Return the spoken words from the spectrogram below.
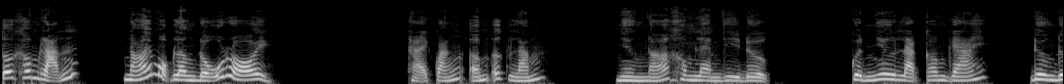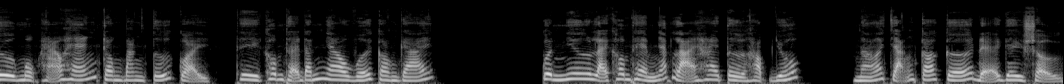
Tôi không rảnh, nói một lần đủ rồi. Hải quắn ấm ức lắm, nhưng nó không làm gì được. Quỳnh Như là con gái, đường đường một hảo hán trong băng tứ quậy thì không thể đánh nhau với con gái. Quỳnh Như lại không thèm nhắc lại hai từ học dốt, nó chẳng có cớ để gây sự.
